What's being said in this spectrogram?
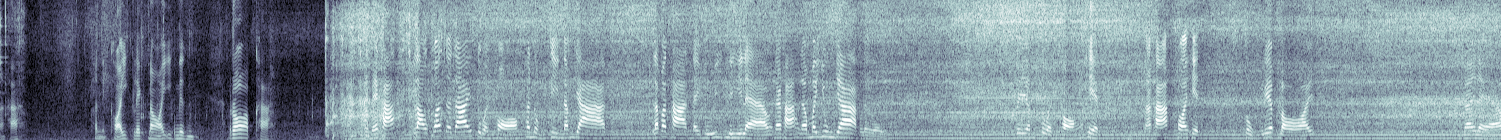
นะคะขออีกเล็กน้อยอีกหนึ่งรอบค่ะ เห็นไหมคะ เราก็จะได้ส่วนของขนมจีนน้ำยา รับประทานในมื้อนี้แล้วนะคะ แล้วไม่ยุ่งยากเลย เตรียมส่วนของเห็ดนะคะ พอเห็ดสุกเรียบร้อย ได้แล้ว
